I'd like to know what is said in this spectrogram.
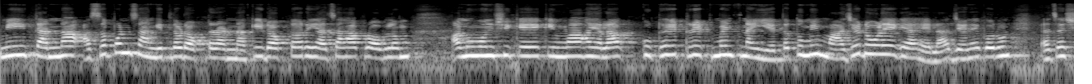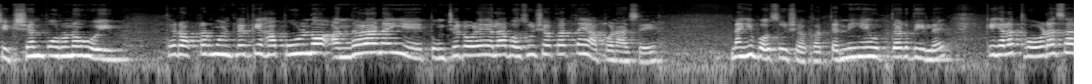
मी त्यांना असं पण सांगितलं डॉक्टरांना की डॉक्टर ह्याचा हा प्रॉब्लेम अनुवंशिक आहे किंवा ह्याला कुठेही ट्रीटमेंट नाही आहे तर तुम्ही माझे डोळे घ्या ह्याला जेणेकरून याचं शिक्षण पूर्ण होईल. ते डॉक्टर म्हटलेत की हा पूर्ण आंधळा नाही आहे तुमचे डोळे ह्याला बसू शकत नाही आपण असे. नाही बसू शकत. त्यांनी हे उत्तर दिलं आहे की ह्याला थोडंसं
